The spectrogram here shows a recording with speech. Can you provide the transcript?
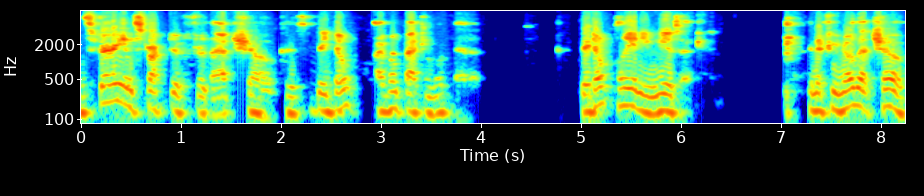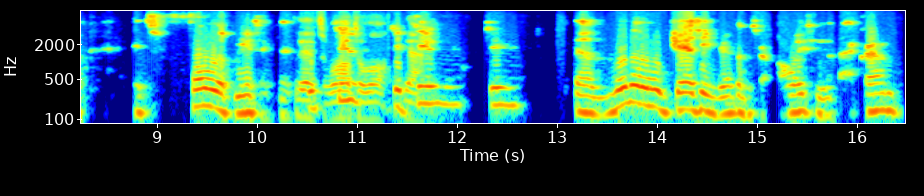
It's very instructive for that show because they don't. I went back and looked at it. They don't play any music. And if you know that show, it's full of music. It's wall to wall. Yeah. do, do. The little jazzy rhythms are always in the background.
